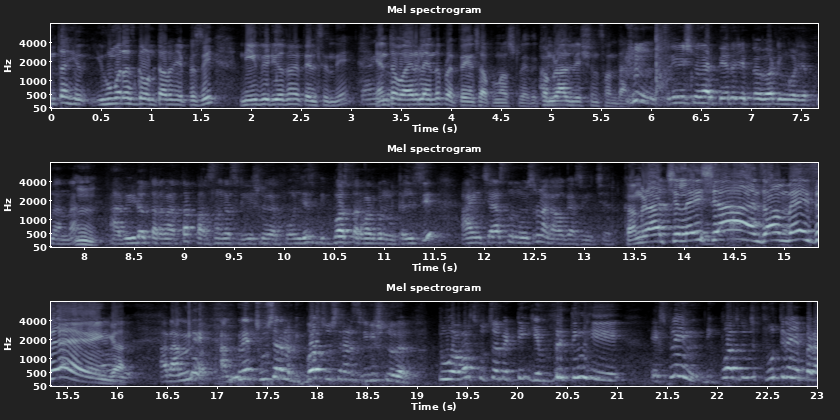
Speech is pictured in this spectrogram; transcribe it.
ఇంత హ్యూమరస్గా ఉంటారని చెప్పేసి నీ వీడియోతోనే తెలిసింది. ఎంత వైరల్ అయిందో ప్రత్యేകം చెప్పడం లేదు. కంగ్రాచులేషన్స్ దాట్ శ్రీ విష్ణు గారి పేరు చెప్పే కాబట్టి ఇంకోటి చెప్తున్నా అన్న. మ్మ్. ఆ వీడియో తర్వాత పర్సనల్గా శ్రీ విష్ణు గారు ఫోన్ చేసి బిగ్ బాస్ తర్వాత కూడా కలిసి ఆయన చేస్తున్న మూవీస్ నాకు అవకాశం ఇచ్చారు. కంగ్రాచులేషన్స్ అమేజింగ్ అది అన్నే అన్నే చూసారన్న బిగ్ బాస్ చూసారన్న శ్రీ విష్ణు గారు. టూ అవర్స్ కూర్చోబెట్టి everything he explain Bigg Boss గురించి పూర్తిగా చెప్పాడు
